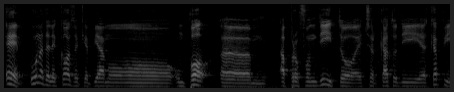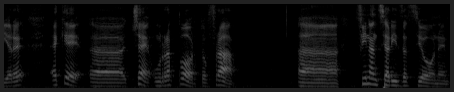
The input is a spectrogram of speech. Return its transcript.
E una delle cose che abbiamo un po' ehm, approfondito e cercato di capire è che eh, c'è un rapporto fra eh, finanziarizzazione,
